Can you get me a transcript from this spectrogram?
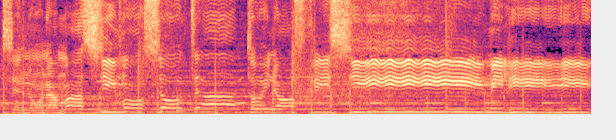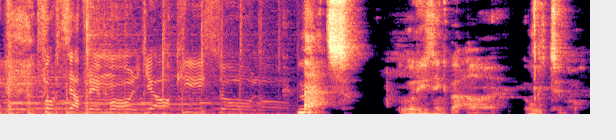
se non amassimo soltanto i nostri simili, forse avremmo gli occhi solo. Matt, what do you think about our Ultimo?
